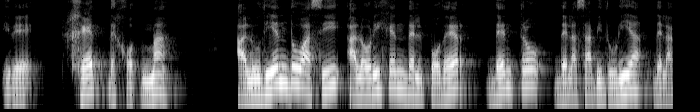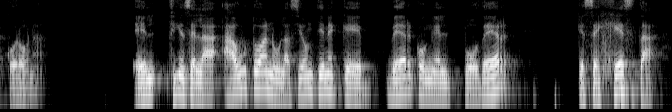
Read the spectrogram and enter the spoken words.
y de Het de Jotma, aludiendo así al origen del poder dentro de la sabiduría de la corona. El, fíjense, la autoanulación tiene que ver con el poder que se gesta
